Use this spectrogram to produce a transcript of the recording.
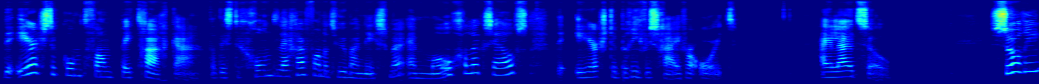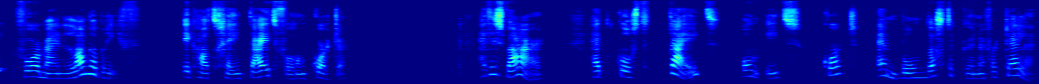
De eerste komt van Petrarca, dat is de grondlegger van het humanisme en mogelijk zelfs de eerste brievenschrijver ooit. Hij luidt zo: Sorry voor mijn lange brief. Ik had geen tijd voor een korte. Het is waar, het kost tijd om iets kort en bondig te kunnen vertellen.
